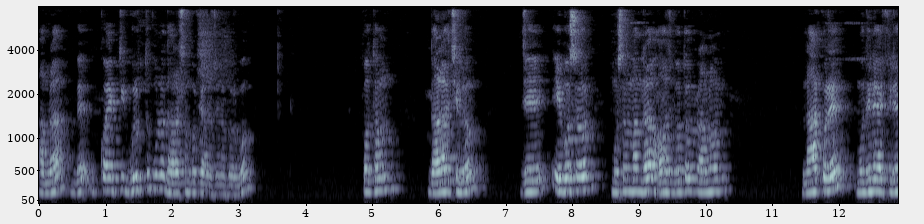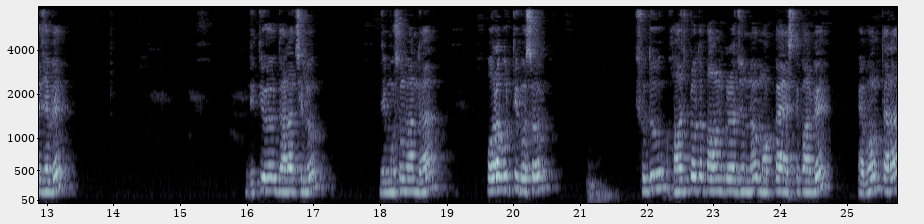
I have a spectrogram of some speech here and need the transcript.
আমরা কয়েকটি গুরুত্বপূর্ণ ধারা সম্পর্কে আলোচনা করব। প্রথম ধারা ছিল যে এবছর মুসলমানরা হজ ব্রত না করে মদিনায় ফিরে যাবে। দ্বিতীয় ধারা ছিল যে মুসলমানরা পরবর্তী বছর শুধু হজ ব্রত পালন করার জন্য মক্কায় আসতে পারবে এবং তারা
